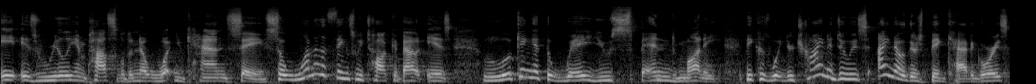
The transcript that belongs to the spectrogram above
it is really impossible to know what you can save. So one of the things we talk about is looking at the way you spend money because what you're trying to do is, I know there's big categories,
